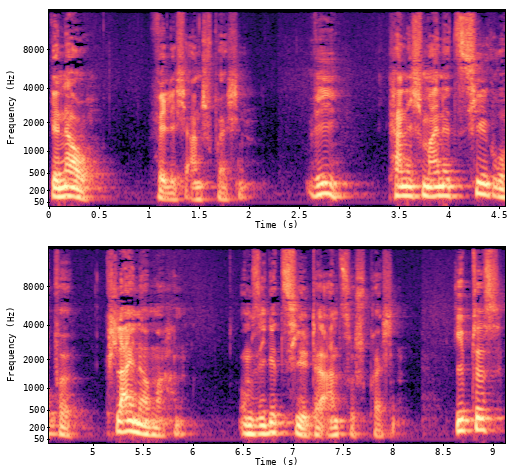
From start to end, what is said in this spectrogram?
genau will ich ansprechen? Wie kann ich meine Zielgruppe kleiner machen, um sie gezielter anzusprechen? Gibt es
